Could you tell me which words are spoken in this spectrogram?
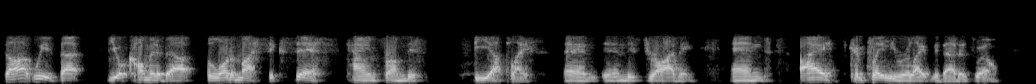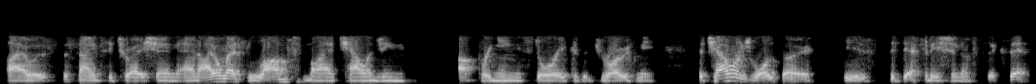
start with that your comment about a lot of my success came from this fear place and and this driving, and I completely relate with that as well. I was the same situation, and I almost loved my challenging upbringing story because it drove me. The challenge was, though, is the definition of success.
